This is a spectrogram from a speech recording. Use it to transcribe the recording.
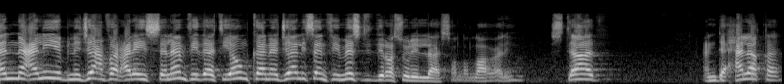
أن علي بن جعفر عليه السلام في ذات يوم كان جالسا في مسجد رسول الله صلى الله عليه وسلم. أستاذ عنده حلقة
